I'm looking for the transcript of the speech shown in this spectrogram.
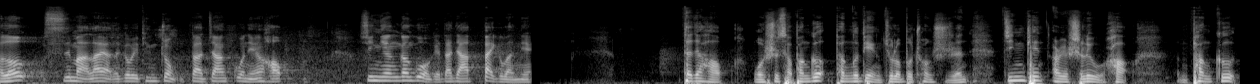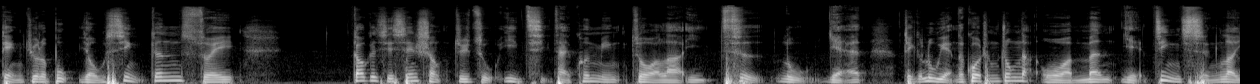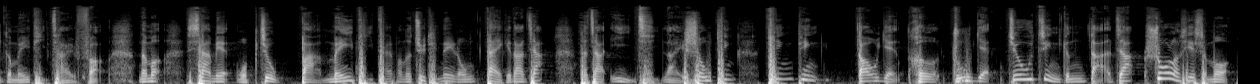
Hello，喜马拉雅的各位听众，大家过年好！新年刚过，给大家拜个晚年。大家好，我是小胖哥，胖哥电影俱乐部创始人。今天二月十六号，胖哥电影俱乐部有幸跟随高跟鞋先生剧组一起在昆明做了一次路演。这个路演的过程中呢，我们也进行了一个媒体采访。那么下面我就。把媒体采访的具体内容带给大家，大家一起来收听，听听导演和主演究竟跟大家说了些什么。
